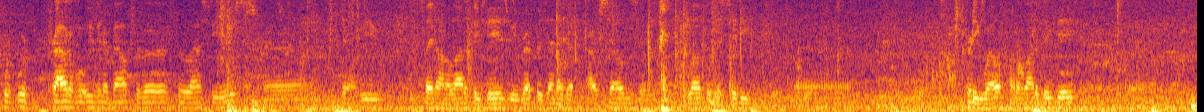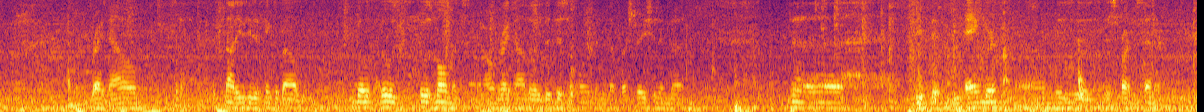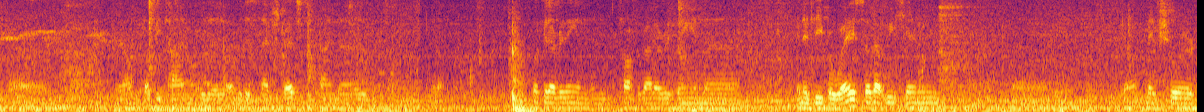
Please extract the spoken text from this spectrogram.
we're we're proud of what we've been about for the for the last few years. Um, you know, we've, we've played on a lot of big days. We've represented ourselves and loved in the city uh, pretty well on a lot of big days. Uh, right now, it's not easy to think about those those, moments. You know, right now the, the disappointment and the frustration and the the the, the, anger um, is, is, is front and center. Um, you know, there'll be time over the over this next stretch to kind of you know look at everything and, and talk about everything in a, in a deeper way, so that we can uh, you know make sure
